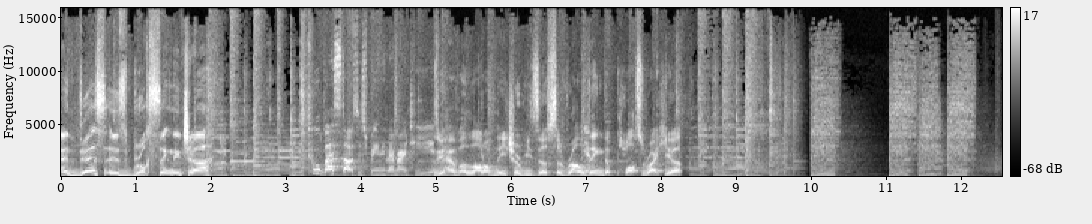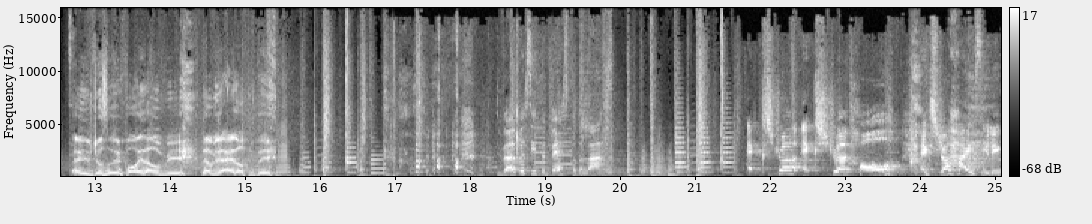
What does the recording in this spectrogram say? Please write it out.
And this is Brooks signature. Two bus stops to Springleaf MRT. You have a lot of nature reserves surrounding Yeah. the plots right here. Hey, if Josephine fall, that would be that would be the end of today. Developers save the best for the last. Extra, extra tall, extra high ceiling.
